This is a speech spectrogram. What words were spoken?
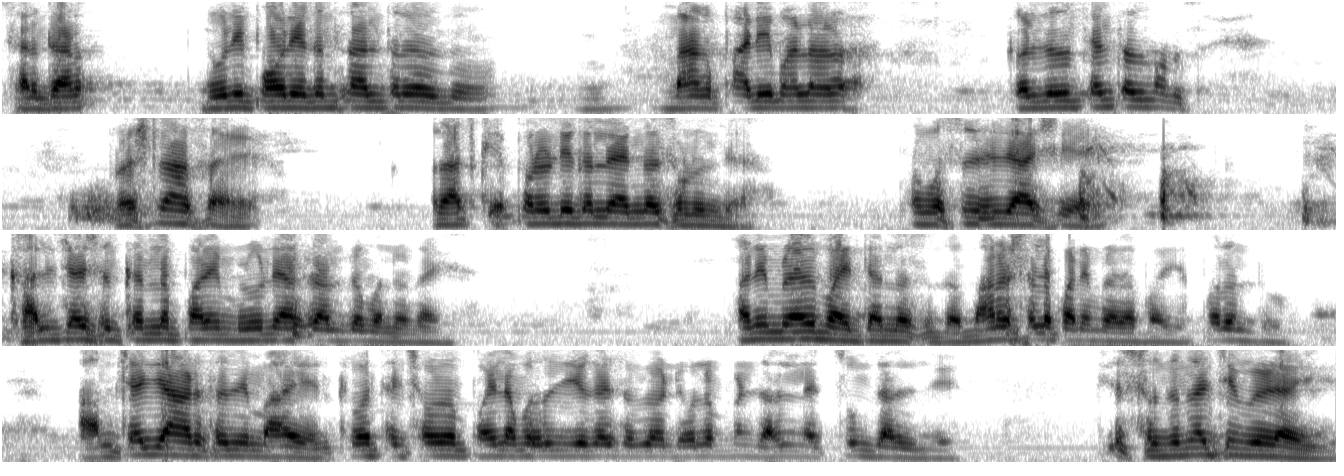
सरकार दोन्ही पाहुणे एकत्र आलं तर माग पाणी मारणार कर्ज तर त्यांचाच माणूस आहे. प्रश्न असा आहे राजकीय पॉलिटिकल अँगल सोडून द्या. पण वस्तुस्थिती अशी आहे खालच्या शेतकऱ्यांना पाणी मिळू नये असं आमचं म्हणणं नाही. पाणी मिळायला पाहिजे त्यांना सुद्धा महाराष्ट्राला पाणी मिळायला पाहिजे. परंतु आमच्या ज्या अडचणी आहेत किंवा त्याच्यावर पहिल्यापासून जे काही सगळं डेव्हलपमेंट झालेलं आहे चूक झालेली आहे ती सुधारण्याची वेळ आहे.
